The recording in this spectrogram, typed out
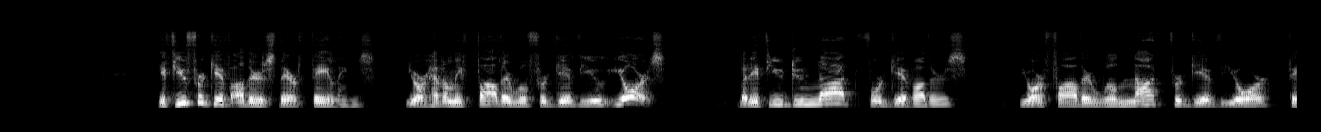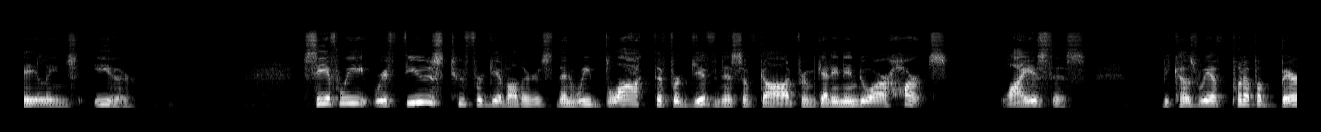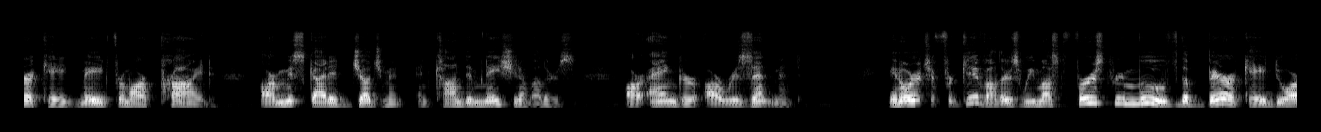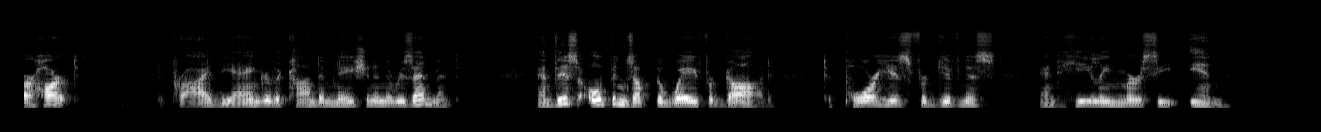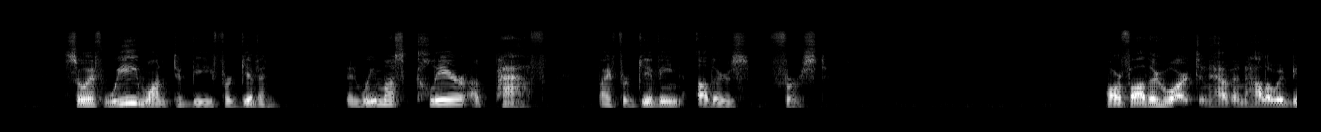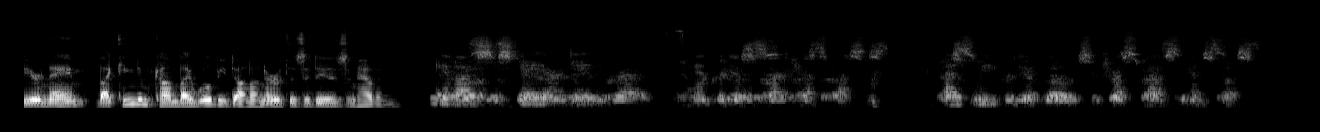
If you forgive others their failings, your heavenly Father will forgive you yours. But if you do not forgive others, your Father will not forgive your failings either. See, if we refuse to forgive others, then we block the forgiveness of God from getting into our hearts. Why is this? Because we have put up a barricade made from our pride, our misguided judgment and condemnation of others, our anger, our resentment. In order to forgive others, we must first remove the barricade to our heart the pride, the anger, the condemnation, and the resentment. And this opens up the way for God to pour His forgiveness and healing mercy in. So if we want to be forgiven, then we must clear a path by forgiving others first. Our Father who art in heaven, hallowed be your name. Thy kingdom come, thy will be done on earth as it is in heaven. Give us this day our daily bread, and forgive us our trespasses, as we forgive those who trespass against us.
